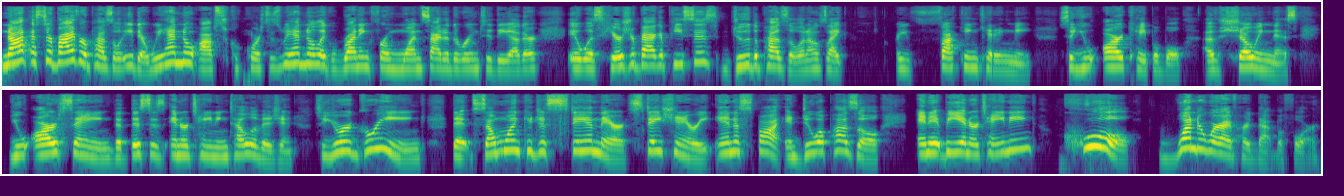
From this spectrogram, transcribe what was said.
not a survivor puzzle either we had no obstacle courses we had no like running from one side of the room to the other it was here's your bag of pieces do the puzzle and i was like are you fucking kidding me so you are capable of showing this. You are saying that this is entertaining television. So you're agreeing that someone could just stand there stationary in a spot and do a puzzle and it be entertaining. Cool. Wonder where I've heard that before.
